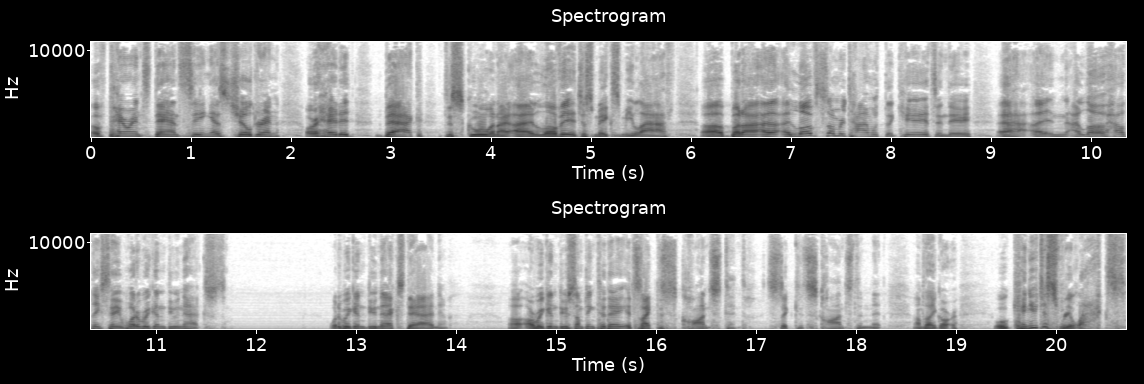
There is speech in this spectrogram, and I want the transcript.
of parents dancing as children are headed back to school. And I, I love it. It just makes me laugh. Uh, but I, I love summertime with the kids and they, uh, and I love how they say, what are we going to do next? What are we going to do next, Dad? Uh, are we going to do something today? It's like this constant. It's like this constant. I'm like, oh, well, can you just relax?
